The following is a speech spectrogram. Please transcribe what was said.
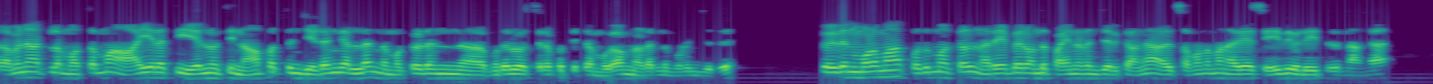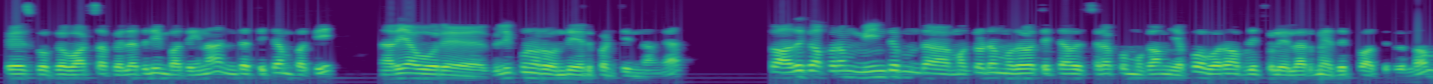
தமிழ்நாட்டில் மொத்தமாக ஆயிரத்தி எழுநூத்தி நாற்பத்தஞ்சு இடங்கள்ல இந்த மக்களுடன் முதல்வர் சிறப்பு திட்ட முகாம் நடந்து முடிஞ்சது. ஸோ இதன் மூலமாக பொதுமக்கள் நிறைய பேர் வந்து பயனடைஞ்சிருக்காங்க. அது சம்மந்தமாக நிறைய செய்தி வெளியிட்டிருந்தாங்க. ஃபேஸ்புக்கு வாட்ஸ்அப் எல்லாத்துலேயும் பார்த்தீங்கன்னா இந்த திட்டம் பற்றி நிறையா ஒரு விழிப்புணர்வு வந்து ஏற்படுத்தியிருந்தாங்க. ஸோ அதுக்கப்புறம் மீண்டும் இந்த மக்களுடன் முதல்வர் திட்ட சிறப்பு முகாம் எப்போ வரும் அப்படின்னு சொல்லி எல்லாருமே எதிர்பார்த்துட்டு இருந்தோம்.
